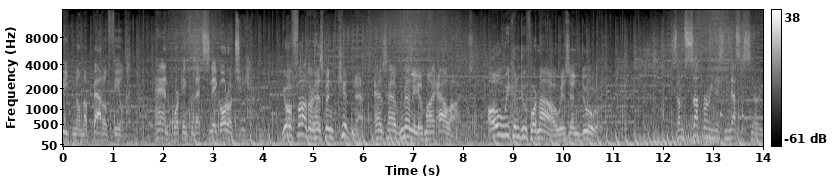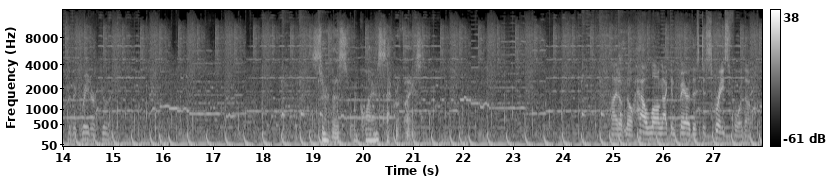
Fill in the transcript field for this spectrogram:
Beaten on the battlefield. And working for that snake Orochi. Your father has been kidnapped, as have many of my allies. All we can do for now is endure. Some suffering is necessary for the greater good. Service requires sacrifice. I don't know how long I can bear this disgrace for, though.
